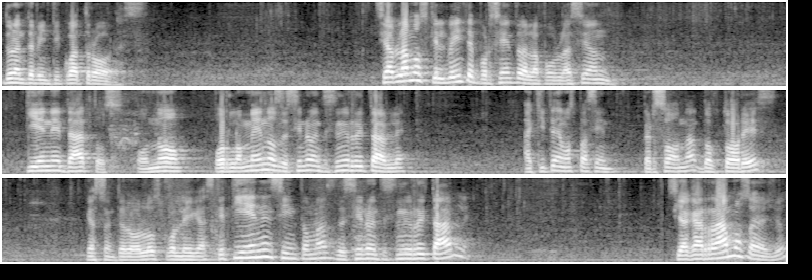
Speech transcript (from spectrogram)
durante 24 horas. Si hablamos que el 20% de la población tiene datos o no, por lo menos de síndrome de intestino irritable, aquí tenemos pacientes, personas, doctores, gastroenterólogos, colegas que tienen síntomas de síndrome de intestino irritable. Si agarramos a ellos,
